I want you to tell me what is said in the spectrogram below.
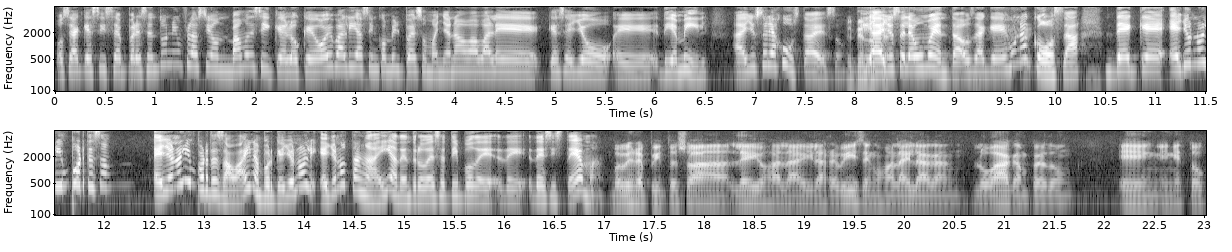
O sea que si se presenta una inflación, vamos a decir que lo que hoy valía 5 mil pesos, mañana va a valer, qué sé yo, eh, 10 mil, a ellos se le ajusta eso. y a ellos se le aumenta. O sea que es una cosa de que a ellos no le importa esa ellos no le importa esa vaina porque ellos no, ellos no están ahí adentro de ese tipo de, de, sistema. Voy y repito, eso a ley ojalá y la revisen, ojalá y la hagan, lo hagan, perdón, en, en, estos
